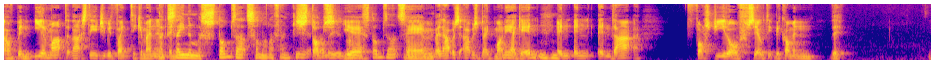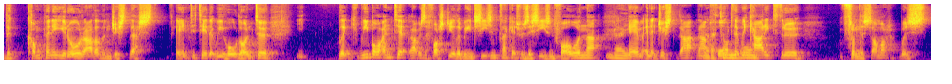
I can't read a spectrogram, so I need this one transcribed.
have been earmarked at that stage. You would think to come in and, signing with Stubbs that summer, I think. eh? Stubbs, That yeah. Stubbs that summer. Um, but that was that was big money again. Mm-hmm. In in in that first year of Celtic becoming the the company, you know, rather than just this entity that we hold on to. Like we bought into it. That was the first year that we had season tickets. Was the season following that, Right. Um, and it just that that hope that we home. carried through from the summer was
